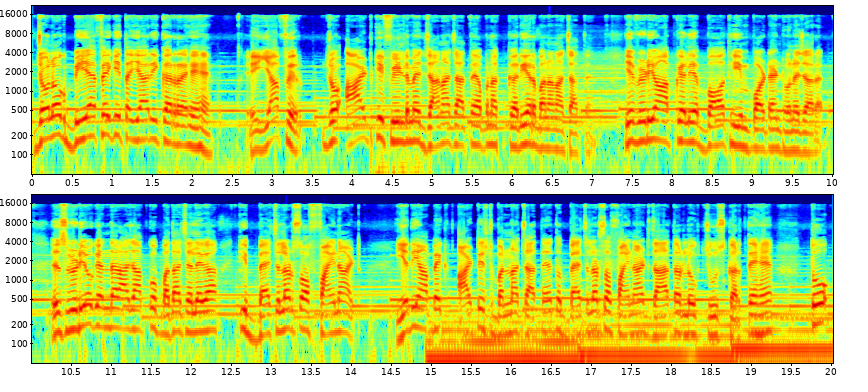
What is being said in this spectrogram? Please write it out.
जो लोग बीएफए की तैयारी कर रहे हैं, या फिर जो आर्ट की फ़ील्ड में जाना चाहते हैं, अपना करियर बनाना चाहते हैं। ये वीडियो आपके लिए बहुत ही इंपॉर्टेंट होने जा रहा है। इस वीडियो के अंदर आज आपको पता चलेगा कि बैचलर्स ऑफ़ फाइन आर्ट यदि आप एक आर्टिस्ट बनना चाहते हैं तो बैचलर्स ऑफ़ फाइन आर्ट ज़्यादातर लोग चूज़ करते हैं। तो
